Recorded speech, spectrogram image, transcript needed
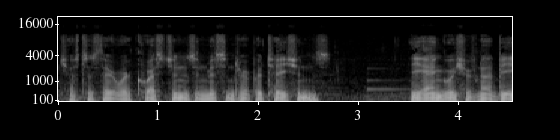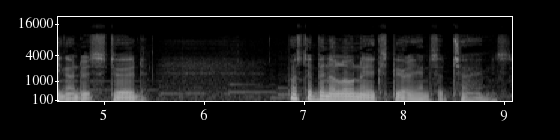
just as there were questions and misinterpretations. The anguish of not being understood must have been a lonely experience at times.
